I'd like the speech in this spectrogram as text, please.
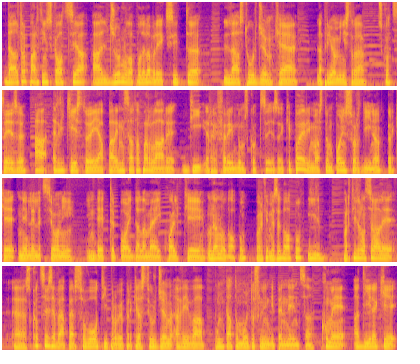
Dall'altra parte in Scozia, al giorno dopo della Brexit, la Sturgeon, che è la prima ministra scozzese ha richiesto e ha iniziato a parlare di referendum scozzese, che poi è rimasto un po' in sordina perché nelle elezioni indette poi dalla May qualche un anno dopo, qualche mese dopo, il Partito Nazionale eh, scozzese aveva perso voti proprio perché la Sturgeon aveva puntato molto sull'indipendenza, come a dire che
